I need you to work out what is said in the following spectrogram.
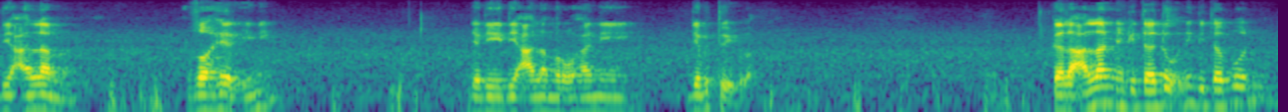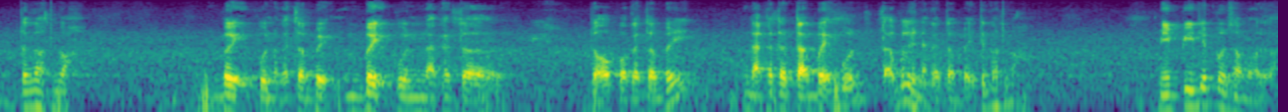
di alam zahir ini jadi di alam rohani dia betul juga. Kalau alam yang kita duduk ni kita pun tengah-tengah. Baik pun nak kata baik baik pun nak kata tak apa kata baik nak kata tak baik pun tak boleh nak kata baik tengah-tengah. Mimpi dia pun sama juga.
